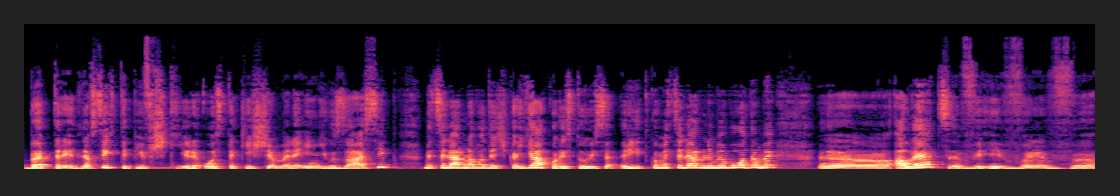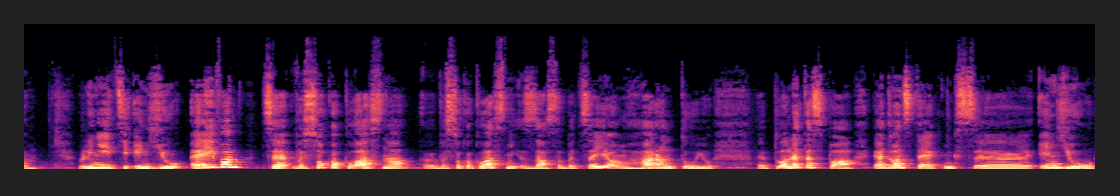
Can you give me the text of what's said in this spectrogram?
В3 для всіх типів шкіри. Ось такий ще в мене ін'ю засіб, міцелярна водичка. Я користуюся рідко міцелярними водами, е, але це в, в, в, в лінійці ін'ю Avon це висококласна, е, висококласні засоби. Це я вам гарантую. Е, Планета Спа, Advanced Techniques, е, NU,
